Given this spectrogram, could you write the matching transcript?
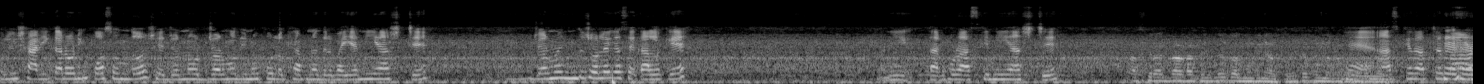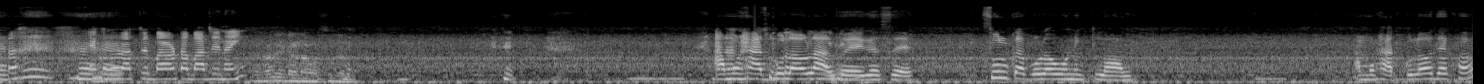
বলি শারিকার অনেক পছন্দ সেজন্য ওর জন্মদিন উপলক্ষে আপনাদের ভাইয়া নিয়ে আসছে। জন্মদিন তো চলে গেছে কালকে। মানে তারপর আজকে নিয়ে আসছে। আজকে রাত বারোটা থেকে জন্মদিন আছে এটা বলতে পারব হ্যাঁ আজকে রাত্রে বারোটা এখনও রাত্রে বারোটা বাজে নাই। আমার হাতগুলাও লাল হয়ে গেছে। অনেক লাল। আমার হাতগুলাও দেখাও।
